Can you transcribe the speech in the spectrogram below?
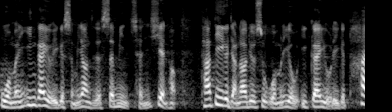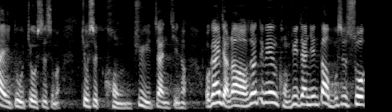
我们应该有一个什么样子的生命呈现？哈，他第一个讲到就是我们有应该有的一个态度，就是什么？就是恐惧战惊。哈，我刚才讲到，说这边恐惧战惊，倒不是说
